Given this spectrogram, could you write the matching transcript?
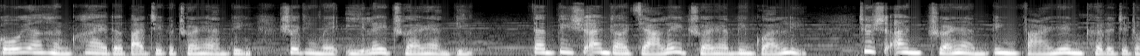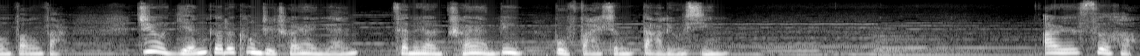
国务院很快的把这个传染病设定为乙类传染病，但必须按照甲类传染病管理，就是按传染病法认可的这种方法。只有严格的控制传染源，才能让传染病不发生大流行。二月四号，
